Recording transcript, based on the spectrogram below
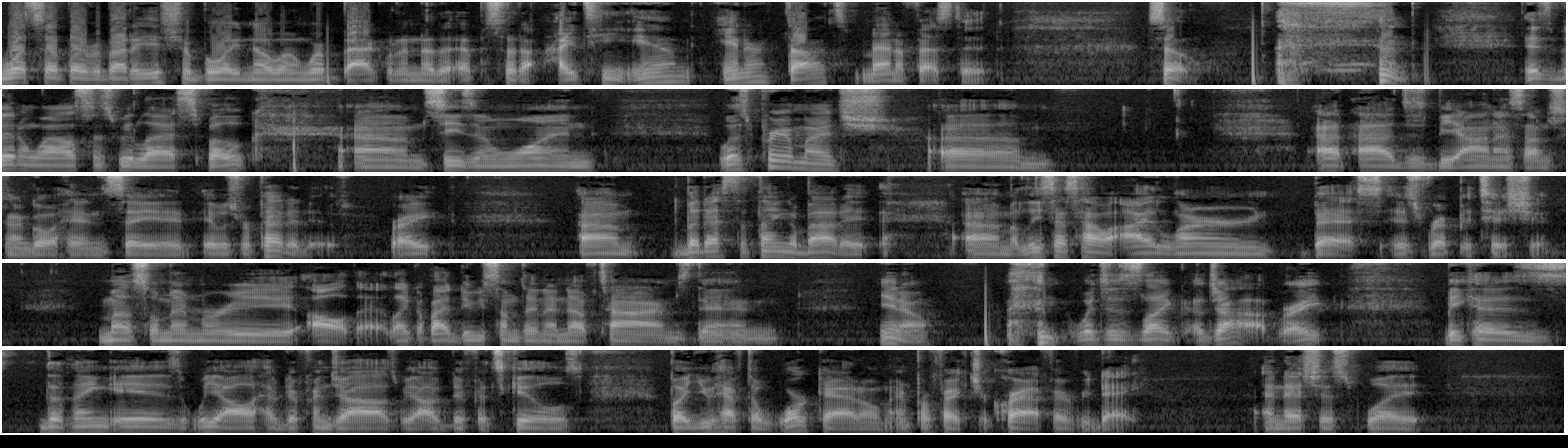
What's up, everybody? It's your boy Noah, and we're back with another episode of ITM Inner Thoughts Manifested. So, it's been a while since we last spoke. Um, season one was pretty much, um, I, will just be honest, I'm just going to go ahead and say it. It was repetitive, right? Um, but that's the thing about it. Um, at least that's how I learn best is repetition, muscle memory, all that. Like if I do something enough times, then, you know, which is like a job, right? Because the thing is, we all have different jobs, we all have different skills, but you have to work at them and perfect your craft every day. And that's just what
